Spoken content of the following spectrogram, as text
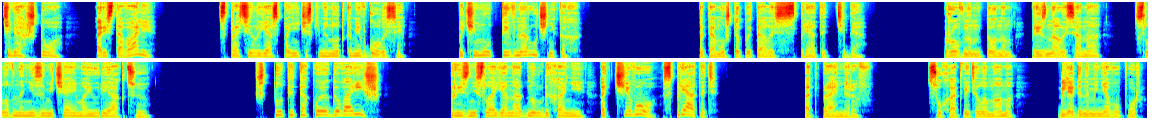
«Тебя что, арестовали?» Спросила я с паническими нотками в голосе. «Почему ты в наручниках?» «Потому что пыталась спрятать тебя». Ровным тоном призналась она, словно не замечая мою реакцию. «Что ты такое говоришь?» произнесла я на одном дыхании. «От чего? Спрятать?» «От праймеров», — сухо ответила мама, глядя на меня в упор.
